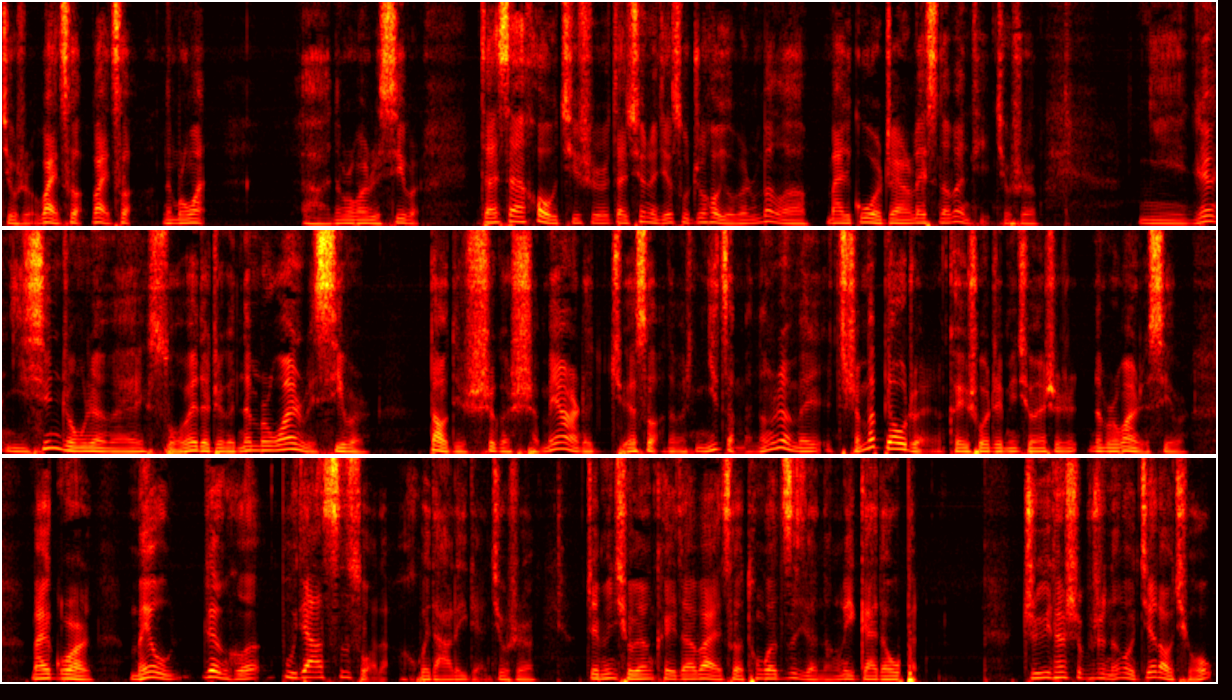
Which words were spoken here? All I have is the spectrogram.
就是外侧外侧 number one，啊 number one receiver。在赛后，其实，在训练结束之后，有个人问了 Matt Gore 这样类似的问题，就是你认你心中认为所谓的这个 number one receiver 到底是个什么样的角色，对吧？你怎么能认为什么标准可以说这名球员是 number one receiver？Matt Gore 没有任何不加思索的回答了一点，就是这名球员可以在外侧通过自己的能力 get open。至于他是不是能够接到球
